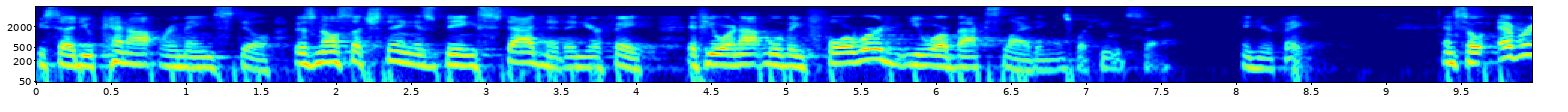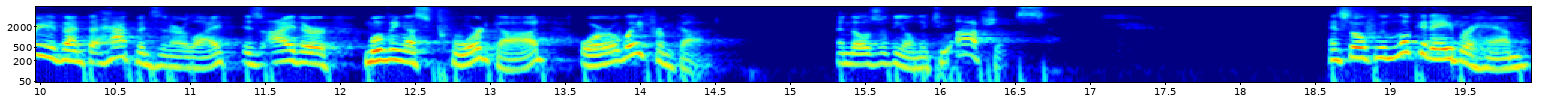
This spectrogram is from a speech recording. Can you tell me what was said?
He said you cannot remain still. There's no such thing as being stagnant in your faith. If you are not moving forward, you are backsliding, is what he would say in your faith. And so every event that happens in our life is either moving us toward God or away from God. And those are the only two options. And so if we look at Abraham,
